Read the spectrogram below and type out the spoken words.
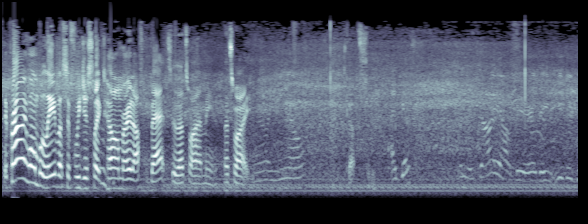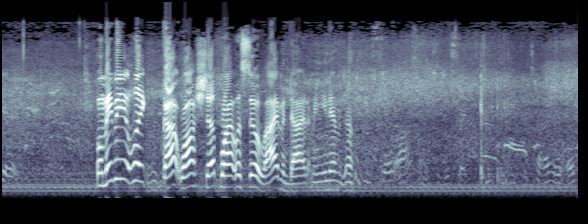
They probably won't believe us if we just like tell them right off the bat, so that's why I mean, that's why. Well, you know. I guess when they die out there, they either get Well, maybe it like got washed up while it was still alive and died. I mean, you never know. It would be so awesome to just like tie her up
